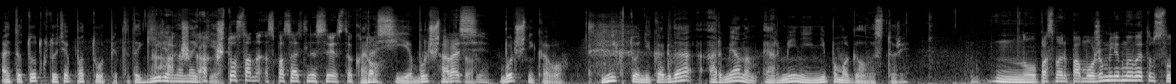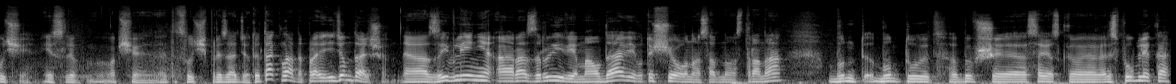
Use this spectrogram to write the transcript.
а это тот, кто тебя потопит. Это гиря а, на ноге. А что спасательное средство? Кто? Россия. Больше никто. Россия. Больше никого. Никто никогда армянам и Армении не помогал в истории. Ну, посмотрим, поможем ли мы в этом случае, если вообще этот случай произойдет. Итак, ладно, идем дальше. Э, заявление о разрыве Молдавии. Вот еще у нас одна страна бунт, бунтует, бывшая Советская Республика,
